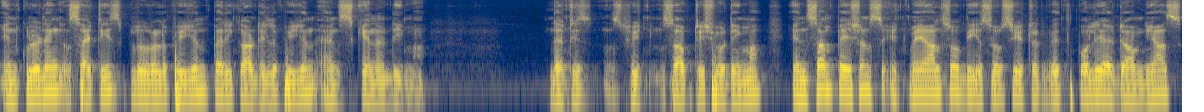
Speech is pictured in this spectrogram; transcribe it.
including ascites, pleural effusion, pericardial effusion, and skin edema. That is soft tissue edema. In some patients, it may also be associated with polyhydramnios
